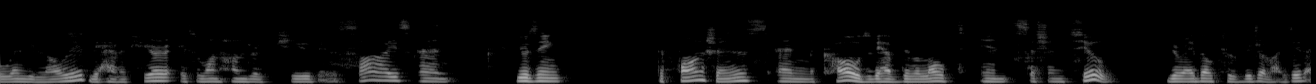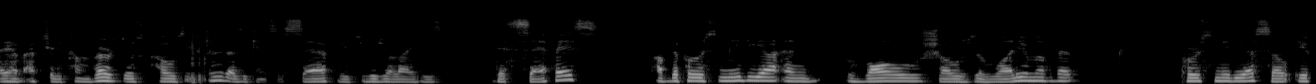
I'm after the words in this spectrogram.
when we load it we have it here. It's 100 cube in size and using the functions and codes we have developed in session 2 we're able to visualize it. I have actually converted those codes into as you can see surf which visualizes the surface of the porous media and vol shows the volume of the porous media. So if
